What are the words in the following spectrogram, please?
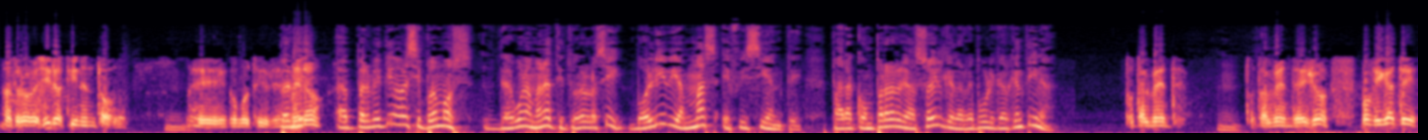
Nuestros vecinos tienen todo. Mm. Eh, combustible. Menos... Eh, ver si podemos de alguna manera titularlo así. Bolivia más eficiente para comprar gasoil que la República Argentina. Totalmente. Mm. Totalmente. Yo, vos fíjate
